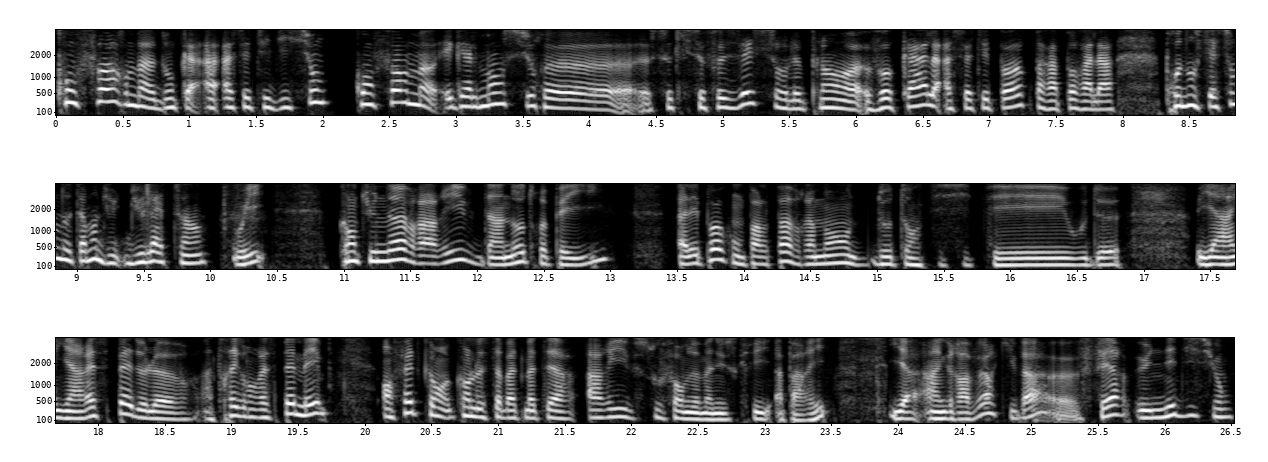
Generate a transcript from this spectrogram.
conforme donc à, cette édition conforme également sur ce qui se faisait sur le plan vocal à cette époque par rapport à la prononciation notamment du, du latin. Oui, quand une œuvre arrive d'un autre pays, à l'époque, on ne parle pas vraiment d'authenticité ou de. Il y, a un, respect de l'œuvre, un très grand respect, mais en fait, quand, le Stabat Mater arrive sous forme de manuscrit à Paris, il y a un graveur qui va euh, faire une édition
